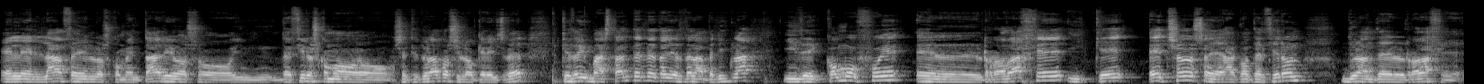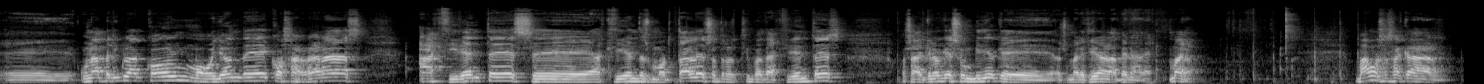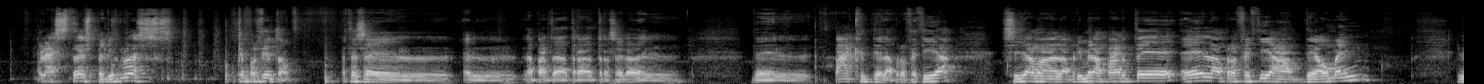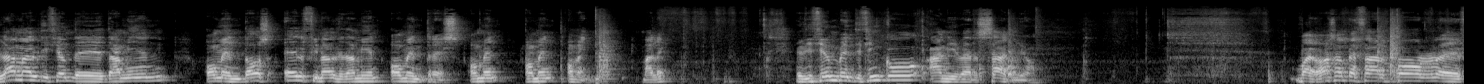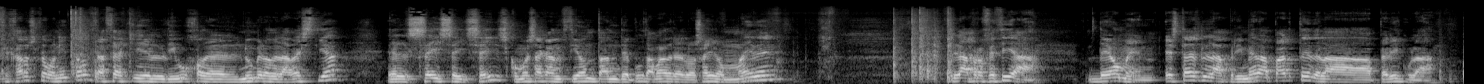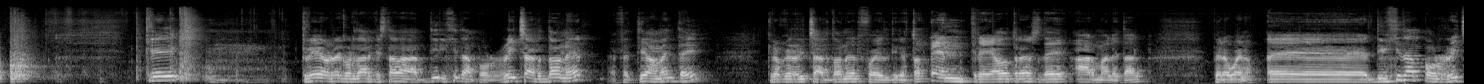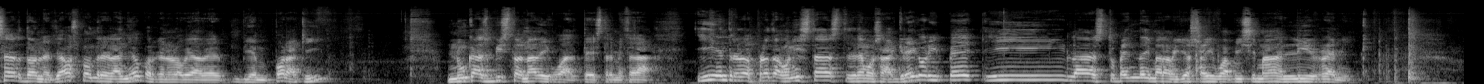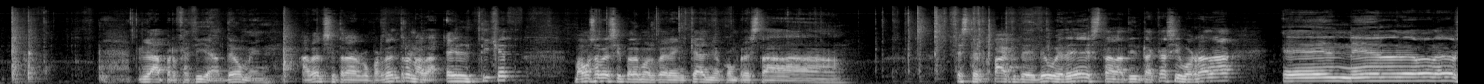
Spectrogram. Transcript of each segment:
el enlace en los comentarios o deciros cómo se titula por si lo queréis ver, que doy bastantes detalles de la película y de cómo fue el rodaje y qué hechos eh, acontecieron durante el rodaje. Eh, una película con mogollón de cosas raras, accidentes, eh, accidentes mortales, otros tipos de accidentes. O sea, creo que es un vídeo que os mereciera la pena ver. Bueno, vamos a sacar las tres películas, que por cierto, esta es la parte trasera del, del pack de la profecía. Se llama la primera parte eh, La profecía de Omen, La maldición de Damien, Omen 2, El final de Damien, Omen 3, Omen, Omen, Omen, ¿vale? Edición 25 aniversario. Bueno, vamos a empezar por... Eh, fijaros qué bonito que hace aquí el dibujo del número de la bestia. El 666, como esa canción tan de puta madre de los Iron Maiden. La profecía de Omen. Esta es la primera parte de la película. Que creo recordar que estaba dirigida por Richard Donner. Efectivamente. Creo que Richard Donner fue el director, entre otras, de Arma Letal. Pero bueno, eh, dirigida por Richard Donner. Ya os pondré el año porque no lo voy a ver bien por aquí. Nunca has visto nada igual, te estremecerá. Y entre los protagonistas tenemos a Gregory Peck y la estupenda y maravillosa y guapísima Lee Remick. La profecía de Omen. A ver si trae algo por dentro. Nada, el ticket. Vamos a ver si podemos ver en qué año compré esta, este pack de DVD. Está la tinta casi borrada en el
